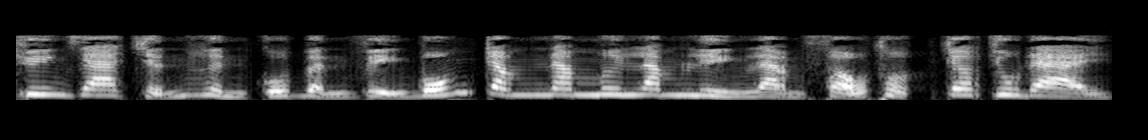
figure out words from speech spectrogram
chuyên gia chỉnh hình của bệnh viện 455 liền làm phẫu thuật cho Chu Đài.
